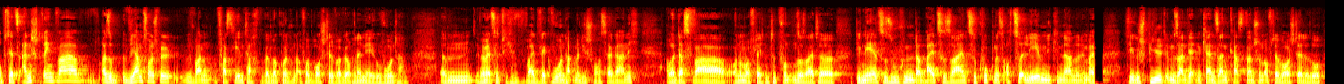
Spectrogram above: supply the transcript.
Ob es jetzt anstrengend war, also wir haben zum Beispiel, wir waren fast jeden Tag, wenn wir konnten, auf der Baustelle, weil wir auch in der Nähe gewohnt haben. Ähm, wenn wir jetzt natürlich weit weg wohnen, hat man die Chance ja gar nicht. Aber das war auch nochmal vielleicht ein Tipp von unserer Seite, die Nähe zu suchen, dabei zu sein, zu gucken, das auch zu erleben. Die Kinder haben dann immer hier gespielt im Sand, die hatten einen kleinen Sandkasten dann schon auf der Baustelle so.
